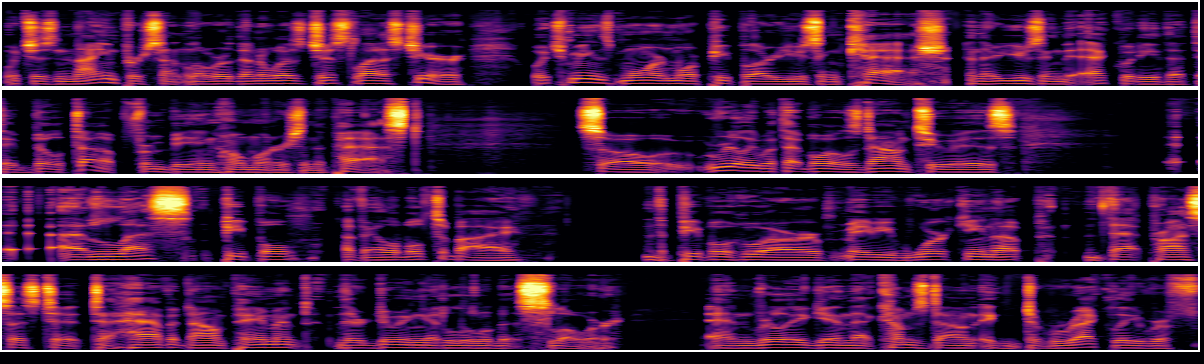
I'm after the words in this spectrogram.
which is 9% lower than it was just last year, which means more and more people are using cash, and they're using the equity that they built up from being homeowners in the past. So, really, what that boils down to is uh, less people available to buy the people who are maybe working up that process to, to have a down payment, they're doing it a little bit slower. And really, again, that comes down, it directly ref,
